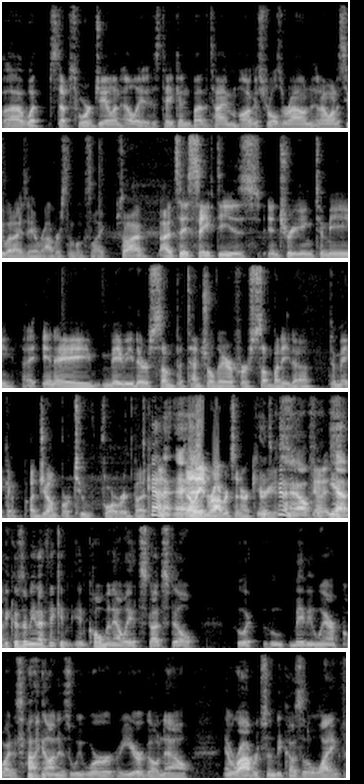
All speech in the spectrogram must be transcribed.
uh, what steps forward Jalen Elliott has taken by the time August rolls around, and I want to see what Isaiah Robertson looks like. So I, I'd say safety is intriguing to me. uh, In a maybe there's some potential there for somebody to to make a, a jump or two forward, but Kinda, uh, uh, Elliott and Robertson are curious. It's kind of outfit, guys. yeah. Because I mean, I think in, in Coleman Elliott, Studstill, who who maybe we aren't quite as high on as we were a year ago now, and Robertson because of the length.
